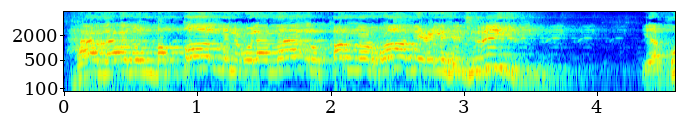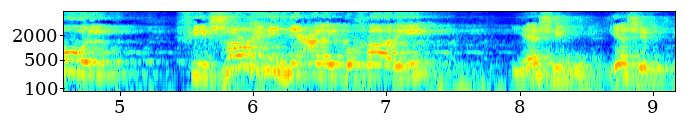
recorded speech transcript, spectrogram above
هذا ابن بطال من علماء القرن الرابع الهجري. يقول في شرحه على البخاري يجب يجب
